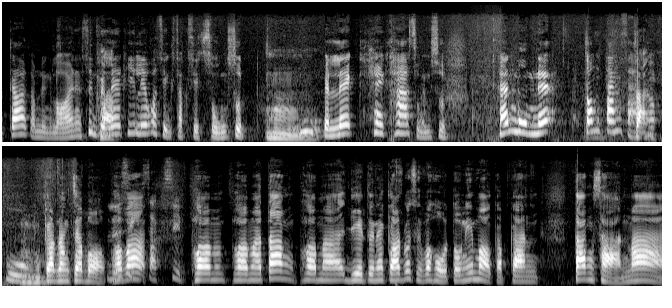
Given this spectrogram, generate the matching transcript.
99 กับ 100นะซึ่งเป็คนรับ เลขที่เรียกว่าสิ่งศักดิ์สิทธิ์สูงสุด อืมเป็นเลขให้ค่าสูงสุดฉะนั้นมุมเนี้ยต้องตั้งศาลพระภูมิ กำลังจะบอกหรือเพราะว่าสิ่งศักดิ์สิทธิ์ พอพอมาตั้งพอมายืนตัวในกราฟรู้สึกว่าโหตรงนี้เหมาะกับการตั้งศาลมาก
